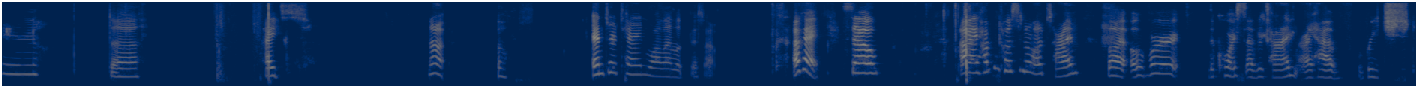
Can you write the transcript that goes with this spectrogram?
in the heights. Not. Oh. Entertain while I look this up. Okay, so I haven't posted in a long time, but over the course of the time, I have reached.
